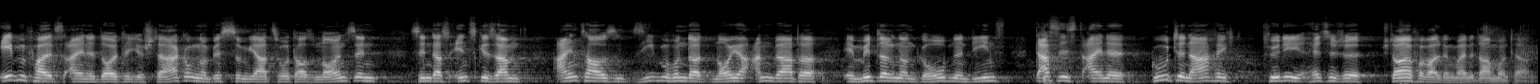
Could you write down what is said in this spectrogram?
ebenfalls eine deutliche Stärkung. Bis zum Jahr 2019 sind das insgesamt 1.700 neue Anwärter im mittleren und gehobenen Dienst. Das ist eine gute Nachricht für die hessische Steuerverwaltung, meine Damen und Herren.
